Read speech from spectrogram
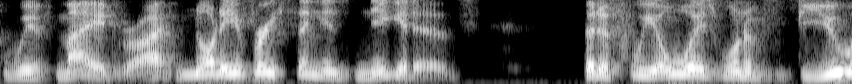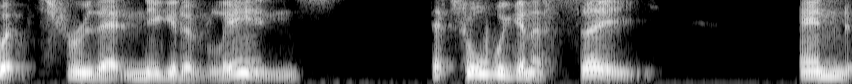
we've made. Right? Not everything is negative, but if we always want to view it through that negative lens, that's all we're going to see. And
